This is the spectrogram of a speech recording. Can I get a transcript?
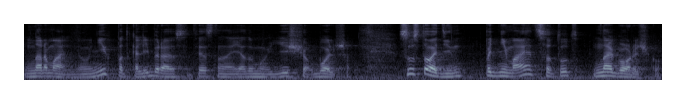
нормальная. У них под калибра, соответственно, я думаю, еще больше. Су-101 поднимается тут на горочку.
